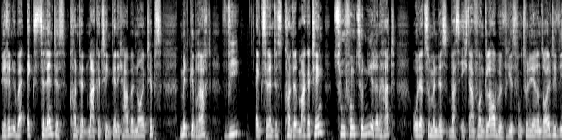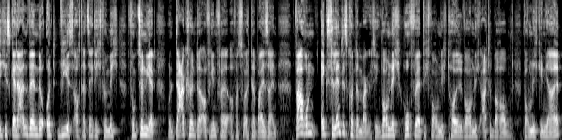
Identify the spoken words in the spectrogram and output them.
wir reden über exzellentes Content Marketing, denn ich habe neun Tipps mitgebracht, wie exzellentes Content Marketing zu funktionieren hat oder zumindest was ich davon glaube, wie es funktionieren sollte, wie ich es gerne anwende und wie es auch tatsächlich für mich funktioniert. Und da könnte auf jeden Fall auch was für euch dabei sein. Warum exzellentes Content Marketing? Warum nicht hochwertig? Warum nicht toll? Warum nicht atemberaubend? Warum nicht genial?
